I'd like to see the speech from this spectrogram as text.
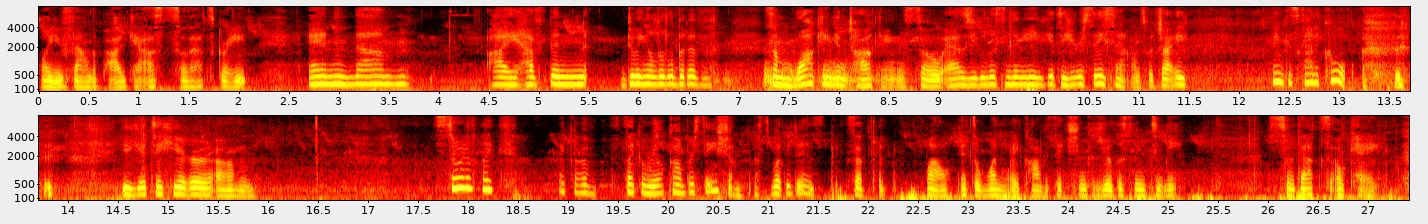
well, you found the podcast, so that's great. And um, I have been doing a little bit of some walking and talking. So as you listen to me, you get to hear city sounds, which I think is kind of cool. you get to hear um, sort of like like a it's like a real conversation. That's what it is. Except that well, it's a one-way conversation because you're listening to me. So that's okay.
